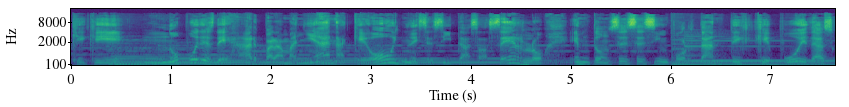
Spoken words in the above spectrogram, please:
que, que, no puedes dejar para mañana, que hoy necesitas hacerlo. Entonces es importante que puedas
